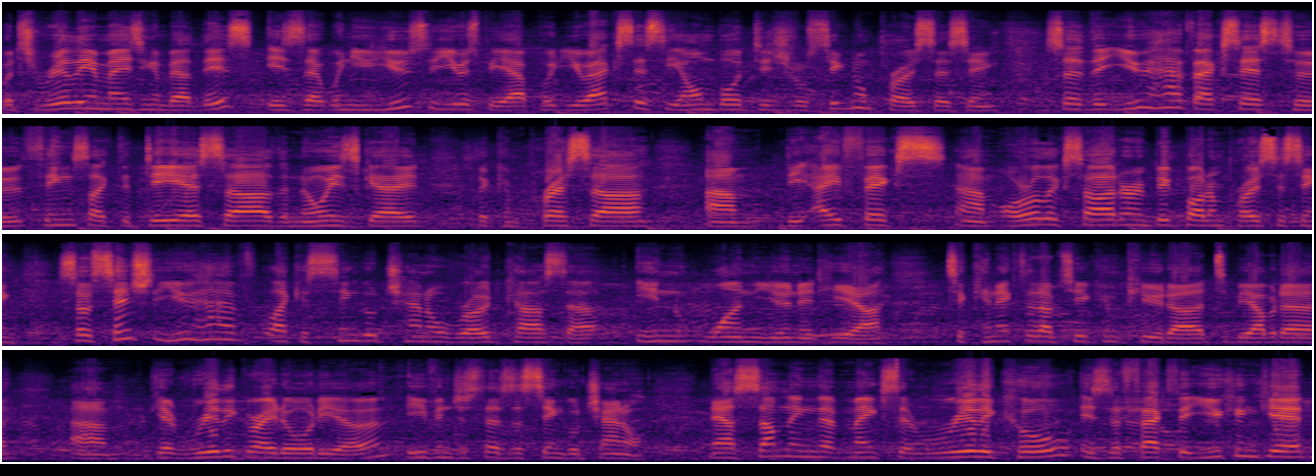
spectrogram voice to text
What's really amazing about this is that when you use the USB output, you access the onboard digital signal processing so that you have access to things like the de-esser, the noise gate, the compressor, um, the Aphex um, aural exciter and big bottom processing. So essentially you have like a single channel Rodecaster in one unit here to connect it up to your computer to be able to um, get really great audio, even just as a single channel. Now something that makes it really cool is the fact that you can get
